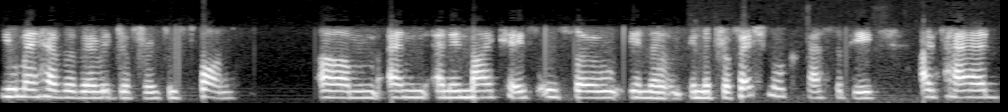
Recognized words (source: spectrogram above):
you may have a very different response um, and, and in my case, also in a, in a professional capacity, I've had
